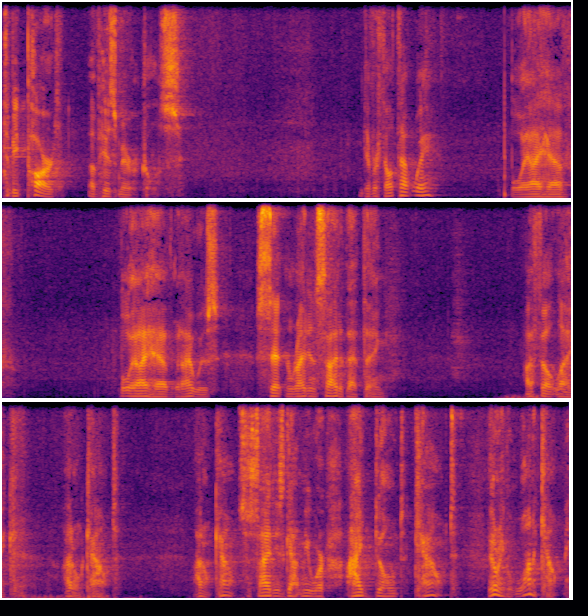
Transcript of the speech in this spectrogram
to be part of his miracles. You ever felt that way? Boy, I have. Boy, I have. When I was sitting right inside of that thing, I felt like I don't count. I don't count. Society's got me where I don't count. They don't even want to count me.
